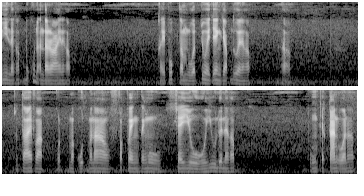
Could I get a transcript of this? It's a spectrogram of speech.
นี่แหละครับ บุคคลอันตรายนะครับ ใครพบตำรวจช่วยแจ้งจับด้วยนะครับครับ สุดท้ายฝากกดมะกรูดมะนาวฟักแฟงแตงโมชัยโยหิ้วด้วยนะครับผมจัดการก่อนนะครับ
